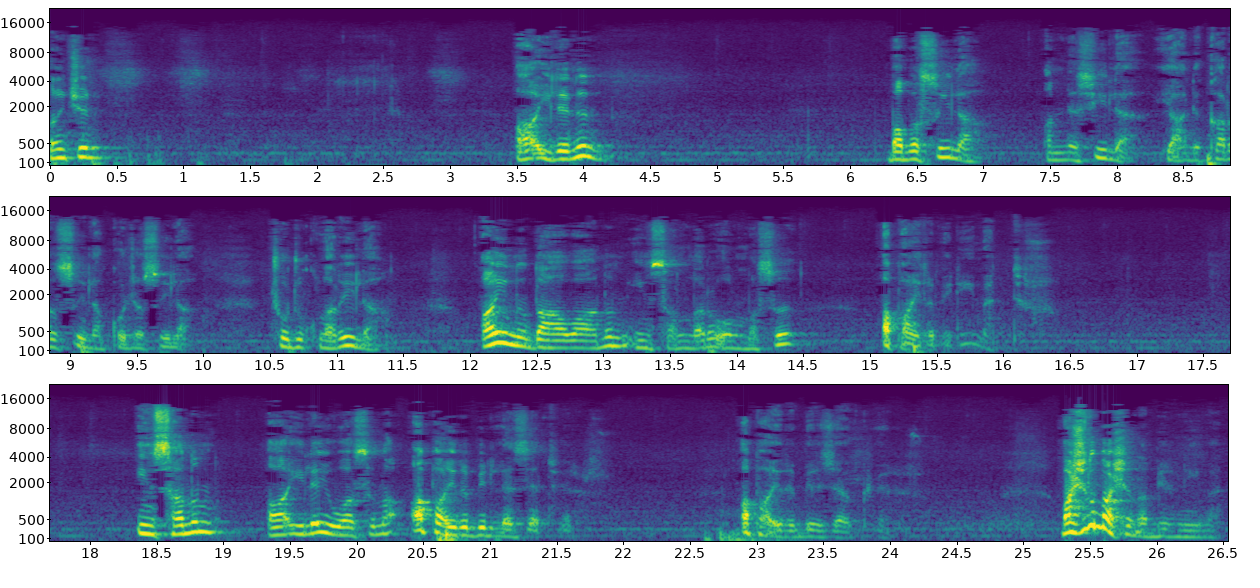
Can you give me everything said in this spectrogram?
Onun için ailenin babasıyla, annesiyle yani karısıyla, kocasıyla, çocuklarıyla aynı davanın insanları olması apayrı bir nimettir. İnsanın aile yuvasına apayrı bir lezzet verir. Apayrı bir zevk verir. Başlı başına bir nimet.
